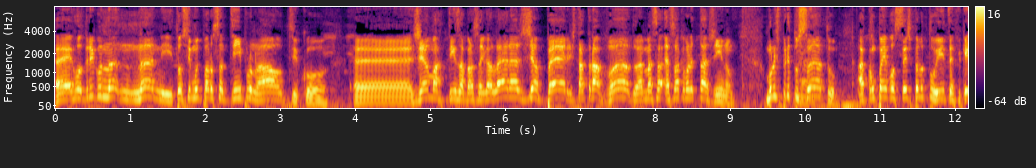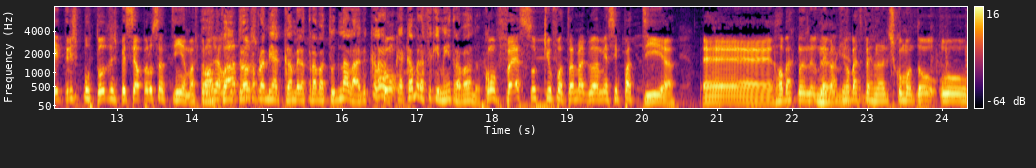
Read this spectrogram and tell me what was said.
É, Rodrigo Nan- Nani, torci muito para o Santinho e pro Náutico. É, Jean Martins, abraço aí, galera. Jean Pérez, tá travando, é, mas é só a câmera de Tagino. Bruno Espírito É. Santo, acompanhei vocês pelo Twitter. Fiquei triste por todos, em especial pelo Santinha, mas pelos Ó, quando relatos. troca pra minha câmera, trava tudo na live. Claro, Com- porque a câmera fica em mim travando. Confesso que o Fantasma ganhou a minha simpatia. É, Roberto, lembra que Roberto Fernandes comandou o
